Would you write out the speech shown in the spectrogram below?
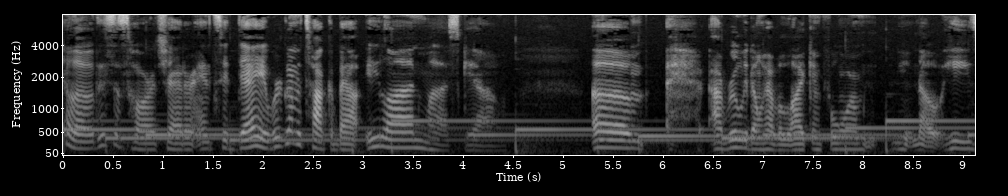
Hello, this is Hard Chatter, and today we're going to talk about Elon Musk, y'all. Um, I really don't have a liking for him. You know, he's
